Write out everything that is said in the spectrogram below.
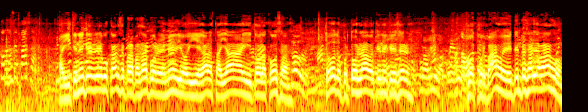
¿cómo se pasa? Ahí tienen que rebuscarse para pasar por el medio y llegar hasta allá y toda la cosa. Todo, por todos lados tiene que ser. Por arriba. Por... Por, por abajo, es de empezar de abajo.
